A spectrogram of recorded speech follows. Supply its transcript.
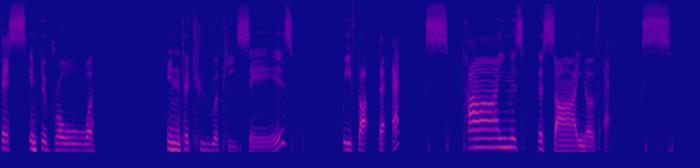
this integral into two pieces. We've got the x times the sine of x.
